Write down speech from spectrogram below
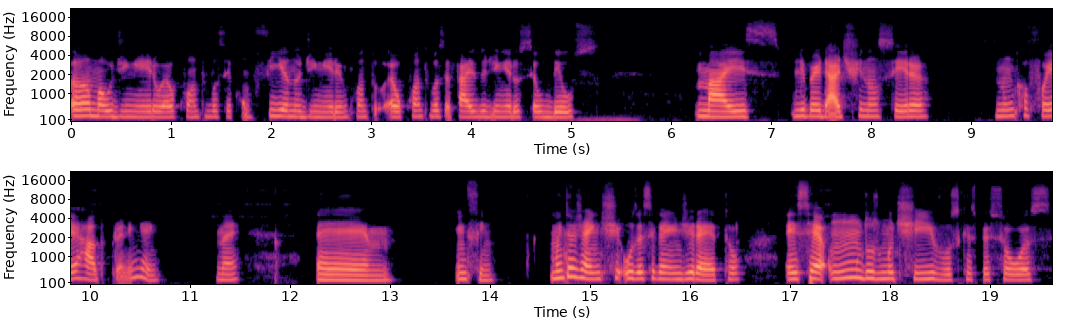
ama o dinheiro, é o quanto você confia no dinheiro, enquanto, é o quanto você faz do dinheiro o seu Deus. Mas liberdade financeira nunca foi errado para ninguém, né? É, enfim, muita gente usa esse ganho indireto. Esse é um dos motivos que as pessoas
